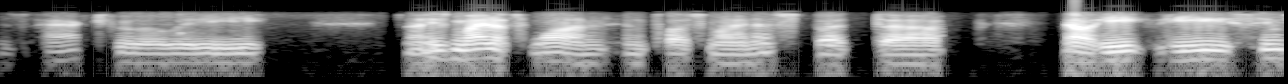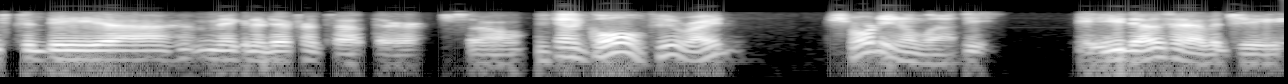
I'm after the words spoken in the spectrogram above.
is actually no, he's minus one in plus minus, but uh, no, he he seems to be uh, making a difference out there. So He's got a goal too, right? Shorty no less. he does have a G.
